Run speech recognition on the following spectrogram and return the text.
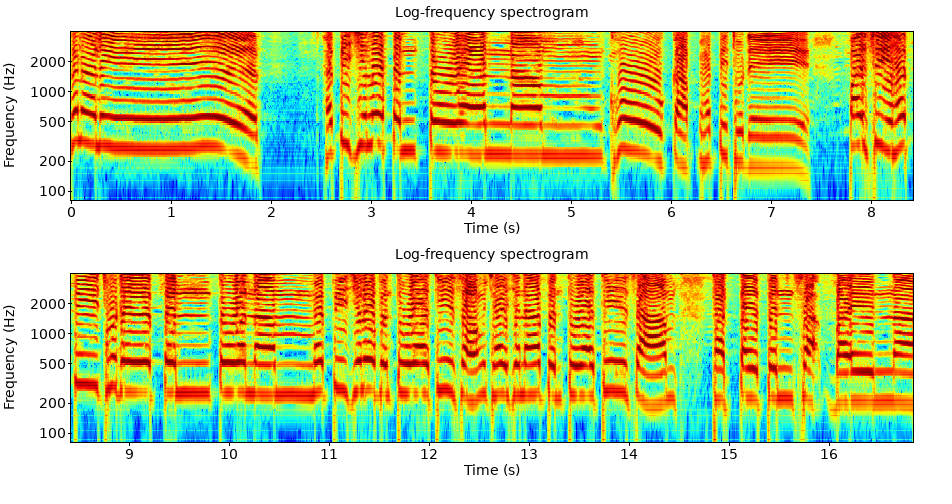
ขณะนี้ แฮปปี้ชิโร่เป็นตัวนำคู่กับแฮปปี้ทูเดย์ไปสี่แฮปปี้ทูเดย์เป็นตัวนำแฮปปี้ชิโร่เป็นตัวที่สองชัยชนะเป็นตัวที่สามถัดไปเป็นสะใบนา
